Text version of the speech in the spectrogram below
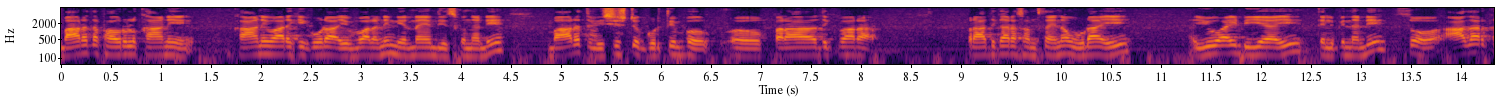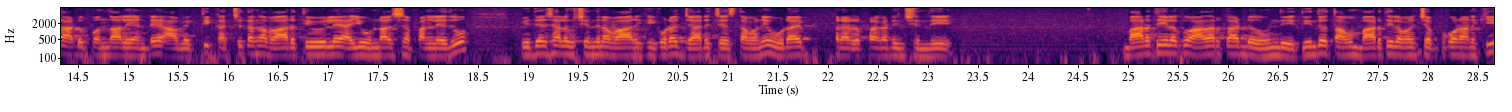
భారత పౌరులు కాని కాని వారికి కూడా ఇవ్వాలని నిర్ణయం తీసుకుందండి. భారత్ విశిష్ట గుర్తింపు ప్రాధికార ప్రాధికార సంస్థ అయిన ఉడాయి యుఐడిఏఐ తెలిపిందండి. సో ఆధార్ కార్డు పొందాలి అంటే ఆ వ్యక్తి ఖచ్చితంగా భారతీయులే అయి ఉండాల్సిన పని లేదు. విదేశాలకు చెందిన వారికి కూడా జారీ చేస్తామని ఉడాయ్ ప్ర ప్రకటించింది. భారతీయులకు ఆధార్ కార్డు ఉంది. దీంతో తాము భారతీయులమని చెప్పుకోవడానికి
